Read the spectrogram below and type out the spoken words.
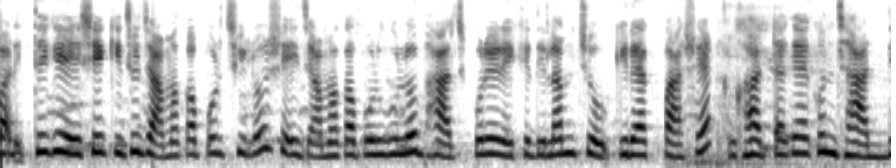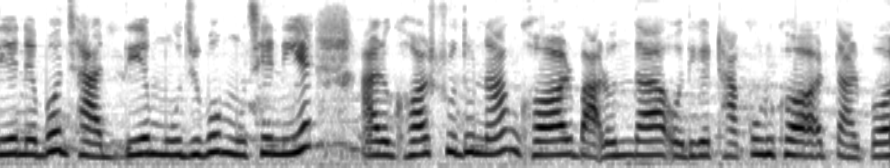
বাড়ির থেকে এসে কিছু জামা কাপড় ছিল, সেই জামা কাপড়গুলো ভাঁজ করে রেখে দিলাম চৌকির এক পাশে ঘরটাকে এখন ঝাড় দিয়ে নেব, ঝাড় দিয়ে মুছবো মুছে নিয়ে, আর ঘর শুধু না, ঘর, বারান্দা, ওদিকে ঠাকুর ঘর, তারপর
